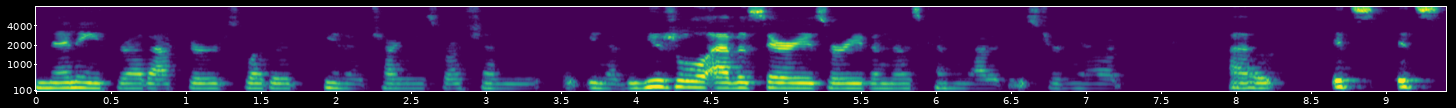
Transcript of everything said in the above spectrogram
many threat actors, whether, you know, Chinese, Russian, you know, the usual adversaries or even those coming out of Eastern Europe. Uh, it's, it's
